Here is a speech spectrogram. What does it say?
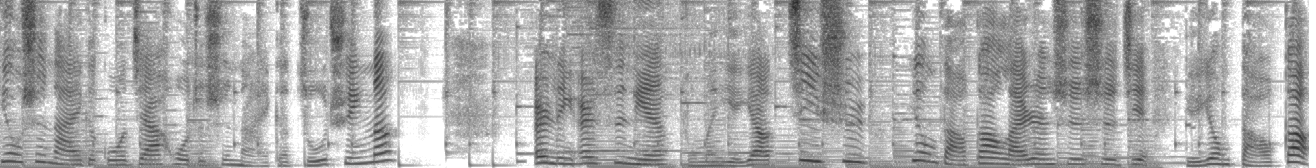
又是哪一个国家，或者是哪一个族群呢？二零二四年，我们也要继续用祷告来认识世界，也用祷告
